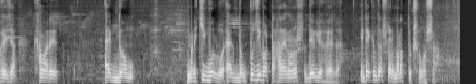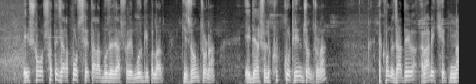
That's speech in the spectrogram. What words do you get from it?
হয়ে যা খামারের একদম মানে কি বলব, একদম পুঁজিবারটা হারায় মানুষ দেউলিয়া হয়ে যায়। এটা কিন্তু আসলে মারাত্মক সমস্যা। এই সমস্যাতে যারা পড়ছে, তারা বুঝে যে আসলে মুরগি পালার কি যন্ত্রণা। এটা আসলে খুব কঠিন যন্ত্রণা। এখন যাতে রানী ক্ষেত না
